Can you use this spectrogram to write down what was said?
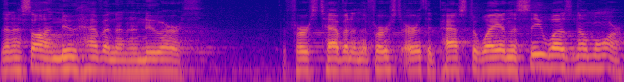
Then I saw a new heaven and a new earth. The first heaven and the first earth had passed away, and the sea was no more.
